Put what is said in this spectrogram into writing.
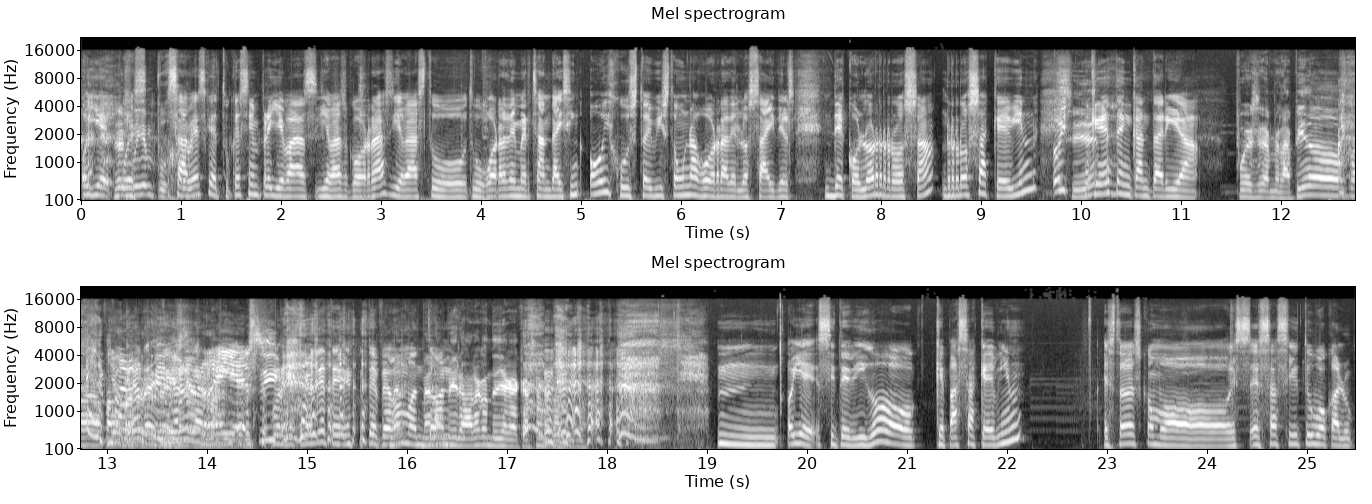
Oye, Es muy pues empujón. sabes que tú que siempre llevas, llevas gorras, llevas tu, tu gorra de merchandising. Hoy justo he visto una gorra de los Idols de color rosa, rosa Kevin, ¿Sí? que te encantaría. Pues eh, me la pido para, para Yo creo los que Reyes. pido los Reyes, porque creo que te, te pega un Me lo montón. miro, ahora cuando llegue a casa me miro. Mm, oye, si te digo qué pasa, Kevin, esto es como. Es, es así tu, vocalu-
